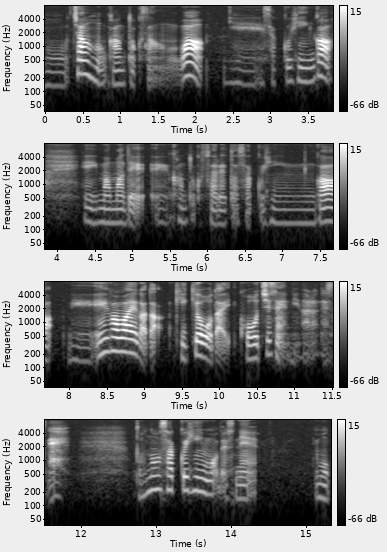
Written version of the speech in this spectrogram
のチャンフン監督さんは、えー、作品が、えー、今まで、監督された作品が、え映画は映画だ「義兄弟高知戦」になるんですね。どの作品もですねもう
